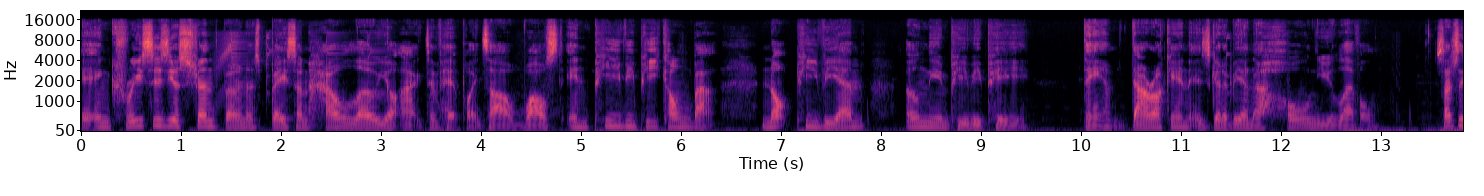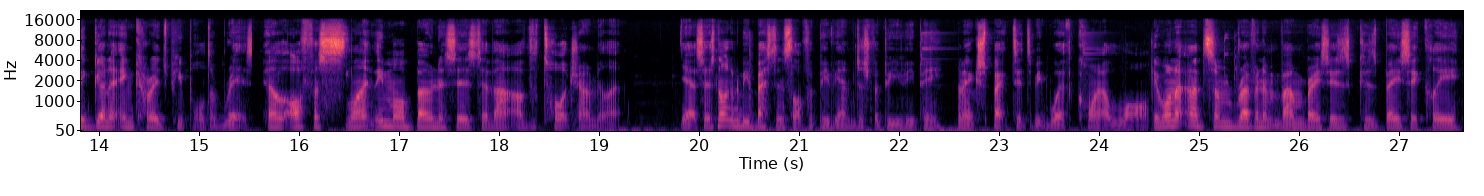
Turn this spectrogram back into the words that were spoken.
It increases your strength bonus based on how low your active hit points are whilst in PvP combat, not PVM, only in PvP. Damn, Dharoking is going to be on a whole new level. It's actually going to encourage people to risk. It'll offer slightly more bonuses to that of the Torture Amulet. Yeah, so it's not going to be best in slot for PVM, just for PvP. And I expect it to be worth quite a lot. They want to add some Revenant Van Vambraces, because basically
